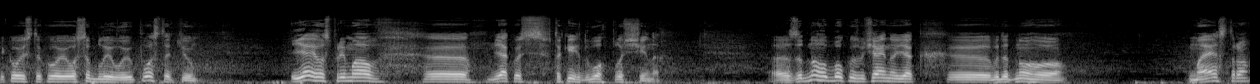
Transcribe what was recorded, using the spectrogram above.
якоюсь такою особливою постаттю. Я його сприймав е, якось в таких двох площинах. Е, З одного боку, звичайно, як е, видатного маестро,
